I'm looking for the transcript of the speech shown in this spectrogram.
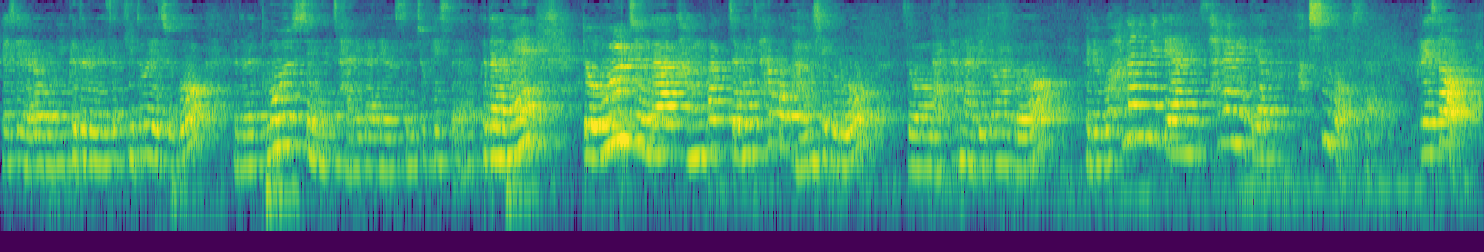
그래서 여러분이 그들을 위해서 기도해주고 그들을 도울 수 있는 자리가 되었으면 좋겠어요. 그 다음에 또 우울증과 강박적인 사고 방식으로 또 나타나기도 하고요. 그리고 하나님에 대한 사랑에 대한 확신도 없어요. 그래서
